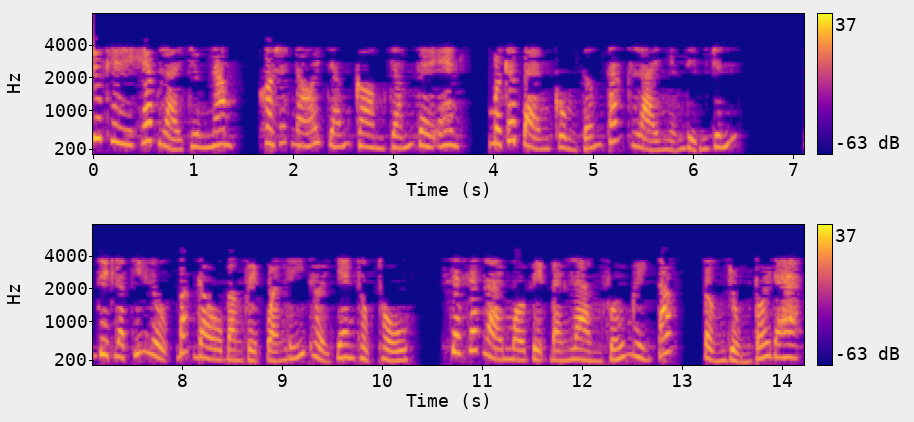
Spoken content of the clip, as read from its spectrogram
Trước khi khép lại chương 5, kho sách nói.com.vn mời các bạn cùng tóm tắt lại những điểm chính. Việc lập chiến lược bắt đầu bằng việc quản lý thời gian thực thụ, xem xét lại mọi việc bạn làm với nguyên tắc tận dụng tối đa.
